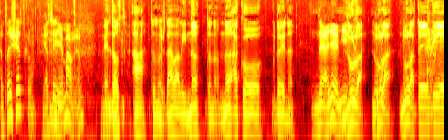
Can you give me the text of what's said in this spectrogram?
A to je všetko. Ja si hmm. nemám, ne? Viem dosť. A, to už dávali N. To no. N ako... Kto je N? Ne, ja neviem, nič. Nula, nula, nula, to je, to je,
